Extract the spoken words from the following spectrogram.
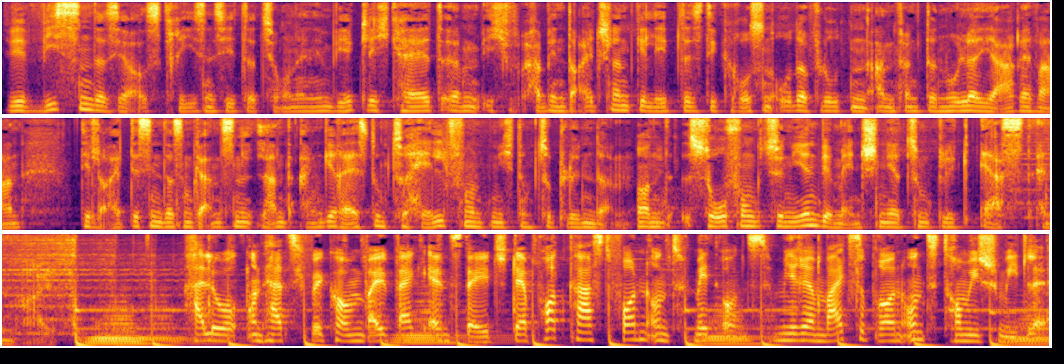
Wir wissen das ja aus Krisensituationen. In Wirklichkeit, ähm, ich habe in Deutschland gelebt, als die großen Oderfluten Anfang der Nullerjahre waren. Die Leute sind aus dem ganzen Land angereist, um zu helfen und nicht um zu plündern. Und so funktionieren wir Menschen ja zum Glück erst einmal. Hallo und herzlich willkommen bei Back End Stage, der Podcast von und mit uns, Miriam Weichselbraun und Tommy Schmiedle.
